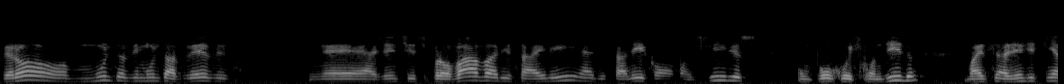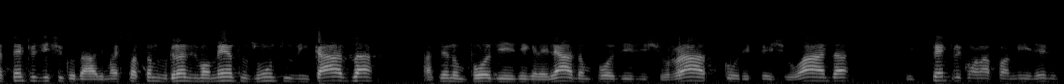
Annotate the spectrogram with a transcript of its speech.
Pero muitas e muitas vezes é, a gente se provava de sair, né, de sair com, com os filhos, um pouco escondido, mas a gente tinha sempre dificuldade. Mas passamos grandes momentos juntos em casa, fazendo um pó de, de grelhada, um pó de, de churrasco, de feijoada, e sempre com a família, ele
